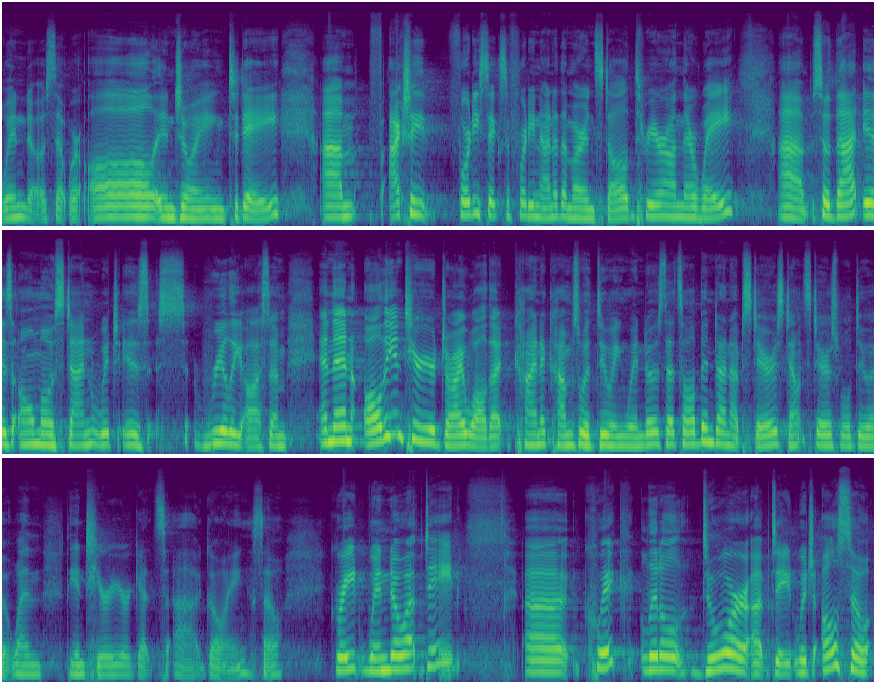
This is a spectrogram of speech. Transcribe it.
windows that we're all enjoying today. Um, actually, 46 of 49 of them are installed, three are on their way. Um, so that is almost done, which is really awesome. And then all the interior drywall that kind of comes with doing windows, that's all been done upstairs. Downstairs, we'll do it when the interior gets uh, going. So great window update. Uh, quick little door update, which also,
